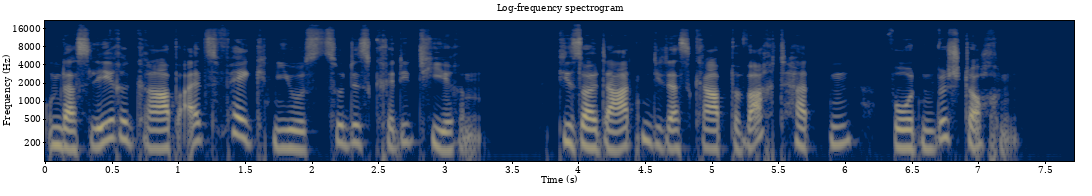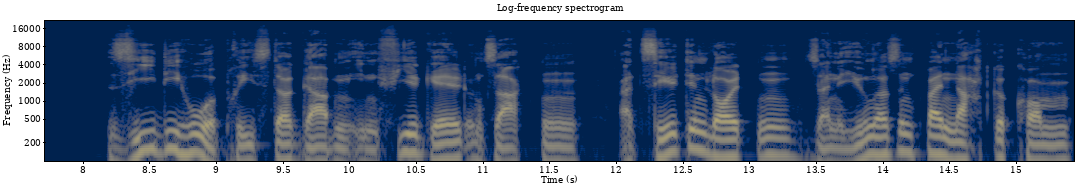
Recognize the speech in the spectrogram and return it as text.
um das leere Grab als Fake News zu diskreditieren. Die Soldaten, die das Grab bewacht hatten, wurden bestochen. Sie, die Hohepriester, gaben ihnen viel Geld und sagten, Erzählt den Leuten, seine Jünger sind bei Nacht gekommen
